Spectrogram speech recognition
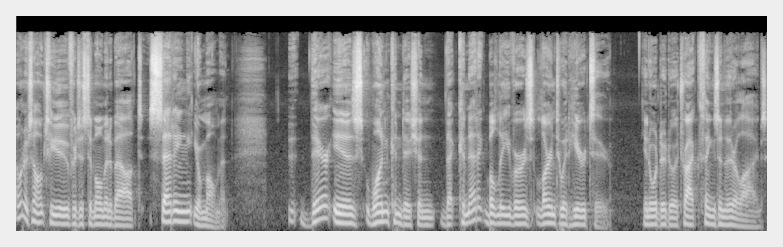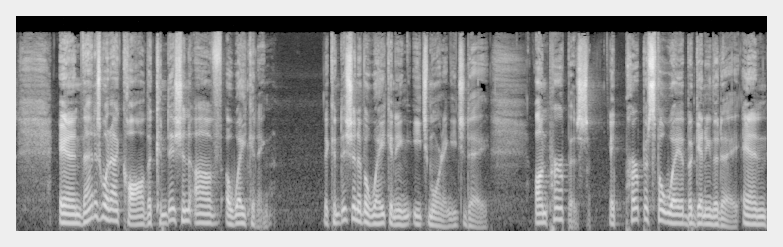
I want to talk to you for just a moment about setting your moment. There is one condition that kinetic believers learn to adhere to in order to attract things into their lives. And that is what I call the condition of awakening. The condition of awakening each morning, each day, on purpose, a purposeful way of beginning the day. And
